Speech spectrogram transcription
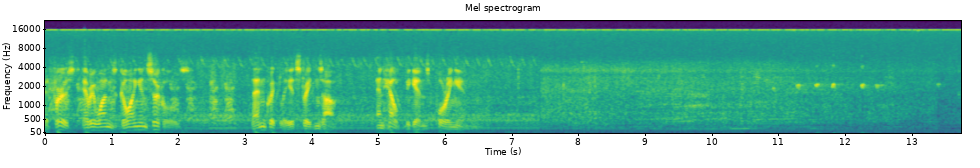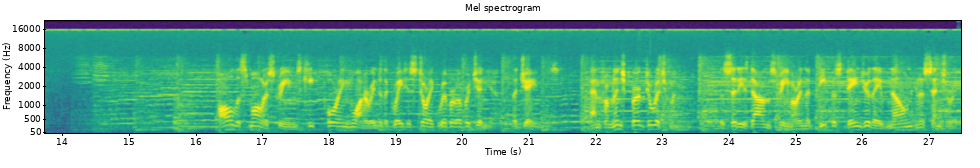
At first, everyone's going in circles. Then quickly it straightens out, and help begins pouring in. All the smaller streams keep pouring water into the great historic river of Virginia, the James. And from Lynchburg to Richmond, the cities downstream are in the deepest danger they've known in a century.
